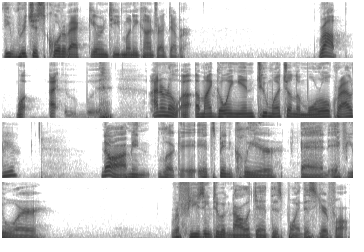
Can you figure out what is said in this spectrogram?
the richest quarterback guaranteed money contract ever. Rob, well, I, I don't know. Uh, am I going in too much on the moral crowd here? No, I mean, look, it's been clear, and if you're refusing to acknowledge it at this point, this is your fault.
